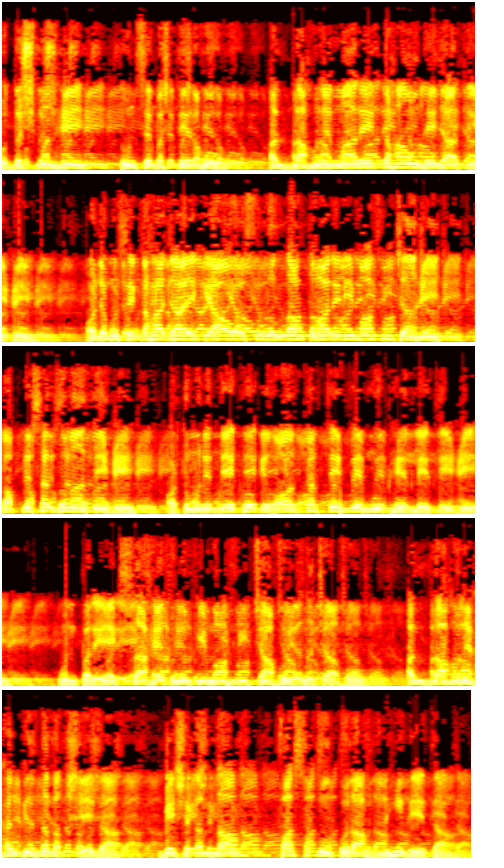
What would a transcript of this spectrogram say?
وہ دشمن ہیں تو ان سے بچتے رہو۔ اللہ نے مارے کہاں دے جاتے ہیں۔ اور جب ان سے کہا جائے کہ آؤ رسول اللہ تمہارے لیے معافی چاہیں۔ تو اپنے سر گھماتے ہیں اور تم انہیں دیکھو کہ غور کرتے ہوئے منہ پھیر لیتے ہیں۔ ان پر ایک سا ہے تم ان کی معافی چاہو یا نہ چاہو، اللہ انہیں ہرگز نہ بخشے گا۔ بے شک اللہ فاسقوں کو راہ نہیں دیتا۔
